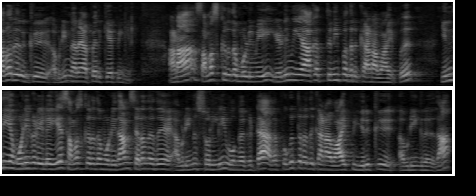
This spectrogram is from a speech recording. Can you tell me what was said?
தவறு இருக்குது அப்படின்னு நிறையா பேர் கேட்பீங்க. ஆனால் சமஸ்கிருத மொழியை எளிமையாக திணிப்பதற்கான வாய்ப்பு இந்திய மொழிகளிலேயே சமஸ்கிருத மொழி தான் சிறந்தது அப்படின்னு சொல்லி உங்ககிட்ட அதை புகுத்துறதுக்கான வாய்ப்பு இருக்குது அப்படிங்கிறது தான்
